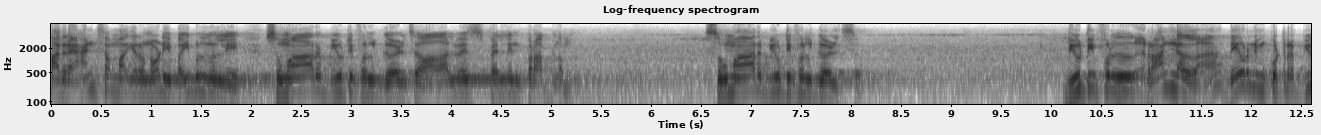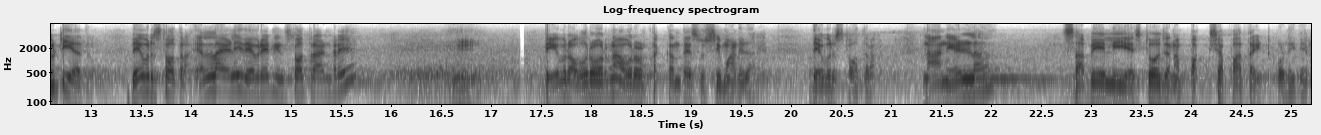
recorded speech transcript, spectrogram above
ಆದರೆ ಹ್ಯಾಂಡ್ಸಮ್ ಆಗಿರೋ ನೋಡಿ ಬೈಬಲ್ನಲ್ಲಿ ಸುಮಾರು beautiful girls always spell in problem ಸುಮಾರು ಬ್ಯೂಟಿಫುಲ್ ಗರ್ಲ್ಸ್ ಬ್ಯೂಟಿಫುಲ್ ರಾಂಗ್ ಅಲ್ಲ, ದೇವ್ರು ನಿಮ್ಗೆ ಕೊಟ್ಟಿರೋ ಬ್ಯೂಟಿ ಅದು. ದೇವ್ರ ಸ್ತೋತ್ರ. ಎಲ್ಲ ಹೇಳಿ ದೇವರೇ ನಿನ್ನ ಸ್ತೋತ್ರ ಅನ್ರಿ? ಹ್ಞೂ ದೇವರು ಅವರವ್ರನ್ನ ಅವ್ರವ್ರ ತಕ್ಕಂತೆ ಸೃಷ್ಟಿ ಮಾಡಿದ್ದಾರೆ. ದೇವರ ಸ್ತೋತ್ರ. ನಾನು ಹೇಳ, ಸಭೆಯಲ್ಲಿ ಎಷ್ಟೋ ಜನ ಪಕ್ಷಪಾತ ಇಟ್ಕೊಂಡಿದ್ದೀರ.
